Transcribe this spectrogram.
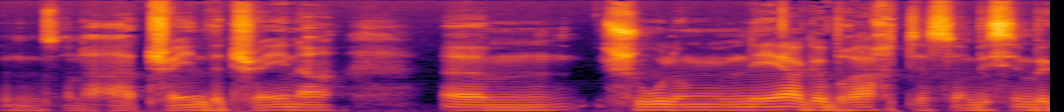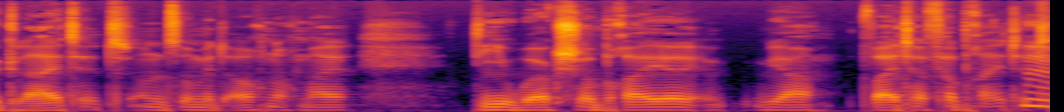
in so einer Art Train the Trainer ähm, Schulung näher gebracht, das so ein bisschen begleitet und somit auch nochmal die Workshop-Reihe ja weiter verbreitet.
